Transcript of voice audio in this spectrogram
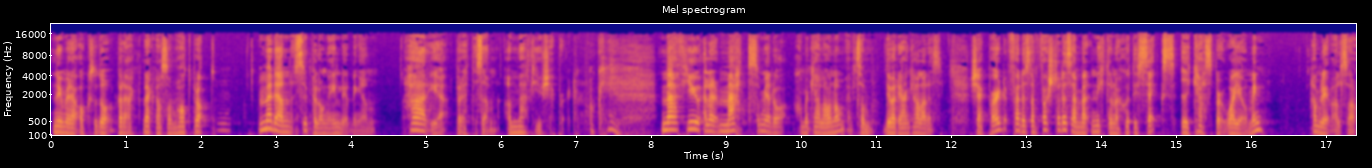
numera också då beräk- räknas som hatbrott. Med den superlånga inledningen, här är berättelsen om Matthew Shepard. Okej. Matthew, eller Matt som jag då kommer kalla honom eftersom det var det han kallades, Shepard, föddes den 1 december 1976 i Casper, Wyoming. Han blev alltså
